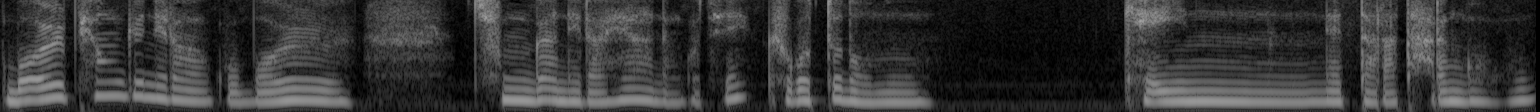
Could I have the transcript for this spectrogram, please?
뭘 평균이라고 뭘 중간이라 해야 하는 거지? 그것도 너무 개인에 따라 다른 거고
